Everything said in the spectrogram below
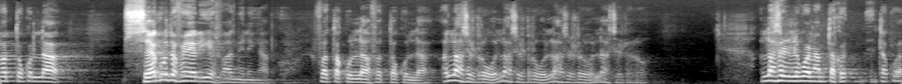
فتق اللہ۔ سینکڑوں دفعہ یہ الفاظ ملیں گے آپ کو۔ فتق اللہ فتق اللہ۔ اللہ سے ڈرو، اللہ سے ڈرو، اللہ سے ڈرو، اللہ سے ڈرو۔ اللہ سے ڈرنے کا نام تقوا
